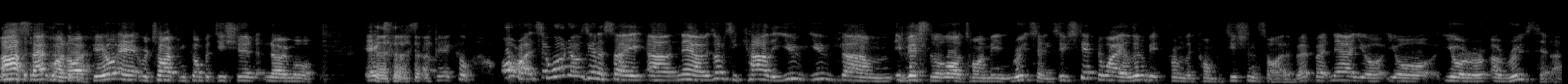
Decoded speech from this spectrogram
Ask that one, I feel, and retire from competition no more. Excellent. Yeah, cool. All right. So what I was going to say uh, now is obviously, Carly, you you've um, invested a lot of time in route setting. So you've stepped away a little bit from the competition side of it, but now you're you're you're a route setter,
